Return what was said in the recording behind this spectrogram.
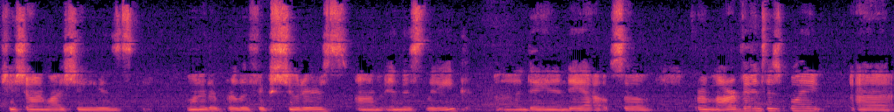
she's showing why she is one of the prolific shooters um, in this league, uh, day in and day out. So, from our vantage point, uh,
